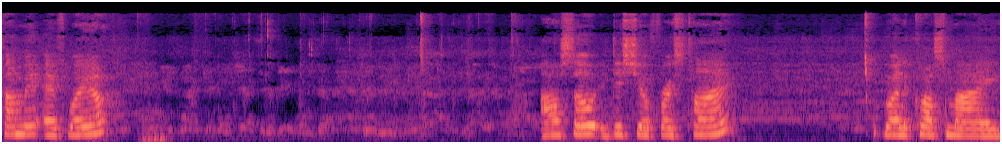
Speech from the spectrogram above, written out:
comment as well. Also, if this is your first time, run across my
